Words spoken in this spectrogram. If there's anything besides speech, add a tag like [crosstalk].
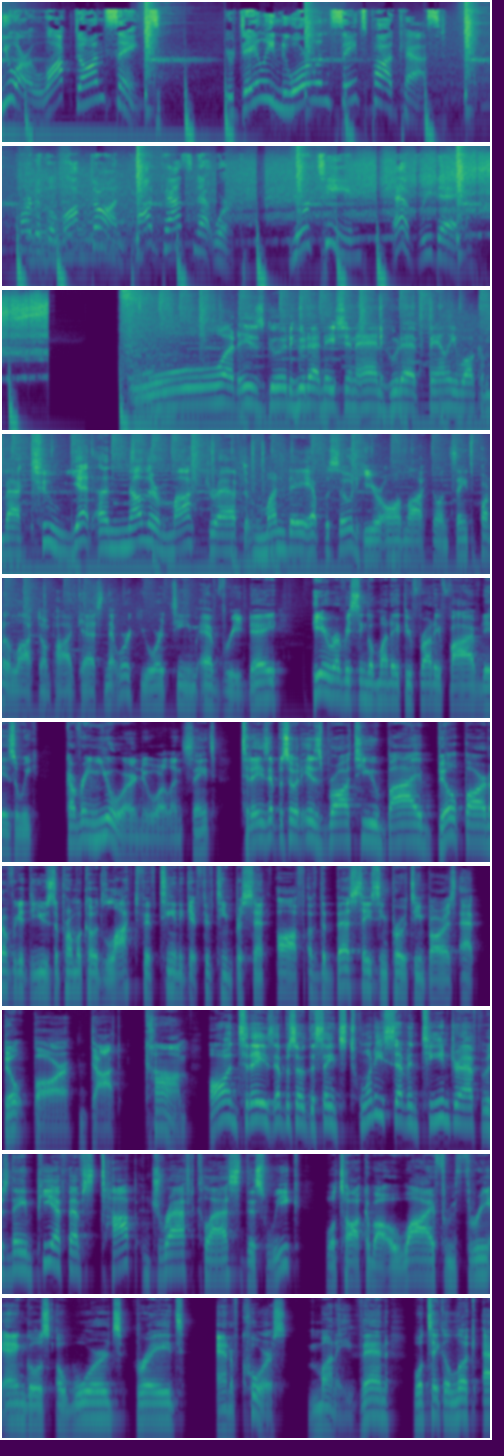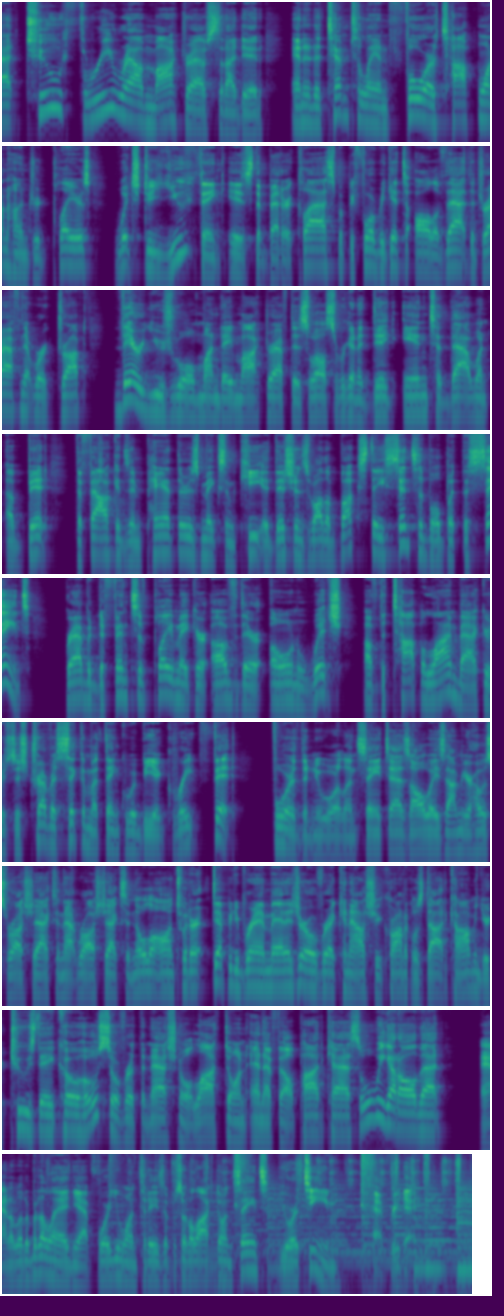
You are Locked On Saints, your daily New Orleans Saints podcast, part of the Locked On Podcast Network. Your team every day. What is good, Who Dat Nation and Who Dat family? Welcome back to yet another mock draft Monday episode here on Locked On Saints, part of the Locked On Podcast Network. Your team every day, here every single Monday through Friday, five days a week, covering your New Orleans Saints. Today's episode is brought to you by Built Bar. Don't forget to use the promo code LOCKED15 to get 15% off of the best tasting protein bars at builtbar.com. On today's episode, the Saints 2017 draft was named PFF's top draft class this week. We'll talk about why from three angles awards, grades, and of course, money. Then we'll take a look at two three round mock drafts that I did and an attempt to land four top 100 players. Which do you think is the better class? But before we get to all of that, the Draft Network dropped their usual Monday mock draft as well. So we're going to dig into that one a bit. The Falcons and Panthers make some key additions while the Bucks stay sensible, but the Saints grab a defensive playmaker of their own. Which of the top linebackers does Trevor Sikkema think would be a great fit for the New Orleans Saints. As always, I'm your host, Ross Jackson, at Ross Jackson Nola on Twitter, Deputy Brand Manager over at CanalStreetChronicles.com, and your Tuesday co host over at the National Locked On NFL podcast. So we got all that and a little bit of lagniappe for you on today's episode of Locked On Saints, your team every day.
